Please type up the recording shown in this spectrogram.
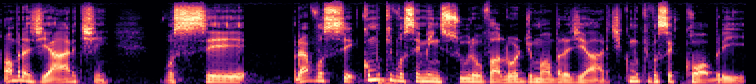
obras de arte, você... Para você... Como que você mensura o valor de uma obra de arte? Como que você cobre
